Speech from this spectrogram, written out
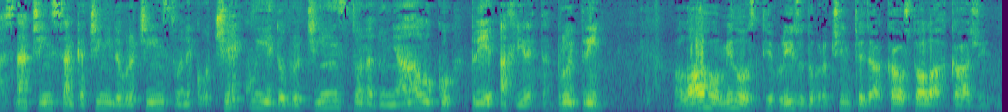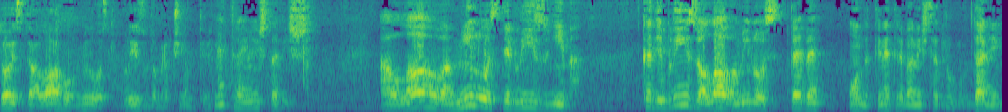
Pa znači insan kad čini dobročinstvo, neko očekuje dobročinstvo na dunjaluku prije ahireta. Broj 3. Allahov milost je blizu dobročinitelja, kao što Allah kaže. Doista Allahov milost blizu dobročinitelja. Ne treba ništa više. Allahova milost je blizu njima. Kad je blizu Allahova milost tebe, onda ti ne treba ništa drugo. Dalje.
